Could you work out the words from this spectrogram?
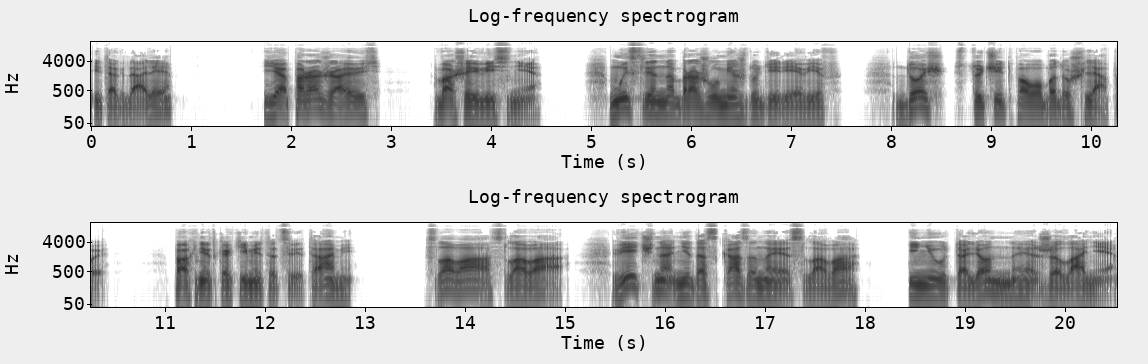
и так далее. Я поражаюсь вашей весне. Мысленно брожу между деревьев. Дождь стучит по ободу шляпы. Пахнет какими-то цветами. Слова, слова, вечно недосказанные слова и неутоленное желание.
